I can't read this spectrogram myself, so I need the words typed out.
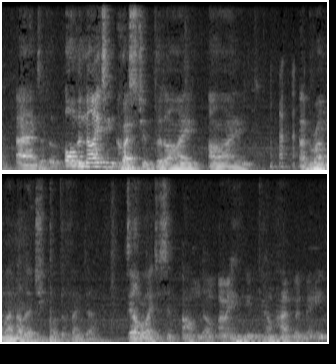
and on the night in question that I, I had rung my mother and she put the phone down, Delroy just said, Oh, don't worry, you can come home with me.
